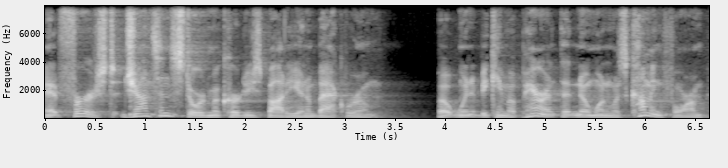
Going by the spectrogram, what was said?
At first, Johnson stored McCurdy's body in a back room. But when it became apparent that no one was coming for him,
